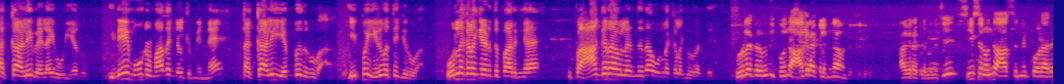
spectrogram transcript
தக்காளி விலை உயரும். இதே மூன்று மாதங்களுக்கு முன்ன தக்காளி எண்பது ரூபா இப்போ இருபத்தஞ்சு ரூபா. உருளைக்கிழங்கு எடுத்து பாருங்க இப்போ ஆக்ராவில இருந்து தான் உருளைக்கிழங்கு வருது. உருளைக்கிழங்கு வந்து இப்போ வந்து ஆக்ரா கிழங்கு தான் வந்துட்டு இருக்குது. ஆக்ரா கிழங்கு வந்துச்சு. சீசன் வந்து ஆசன் கோலாறு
